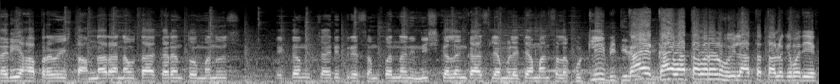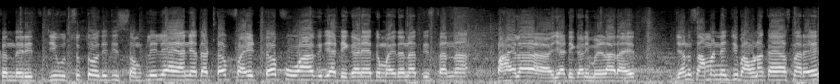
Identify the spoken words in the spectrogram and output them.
तरी हा प्रवेश थांबणारा नव्हता. कारण तो माणूस एकदम चारित्र्य संपन्न आणि निष्कलंक असल्यामुळे त्या माणसाला कुठलीही भीती काय नव्हती. काय वातावरण होईल आता तालुक्यामध्ये एकंदरीत? जी उत्सुकता होती ती संपलेली आहे आणि आता टप फाईट टप वाघ ज्या ठिकाणी आहे तो मैदानात दिसताना पाहायला अ, या ठिकाणी मिळणार आहेत. जनसामान्यांची भावना काय असणार आहे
